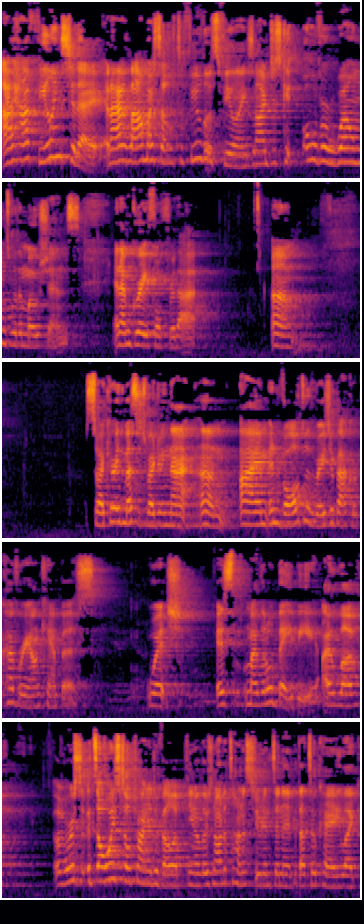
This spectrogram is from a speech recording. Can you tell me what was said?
I have feelings today and I allow myself to feel those feelings and I just get overwhelmed with emotions and I'm grateful for that um, so I carry the message by doing that. Um, I'm involved with Razorback Recovery on campus, which is my little baby. I love. We're, it's always still trying to develop. You know, there's not a ton of students in it, but that's okay. Like,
